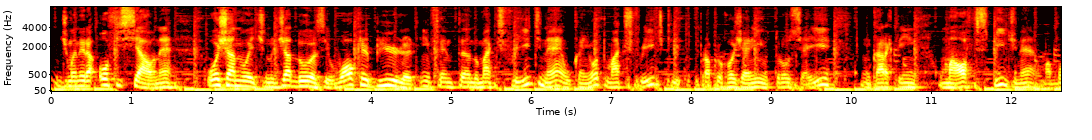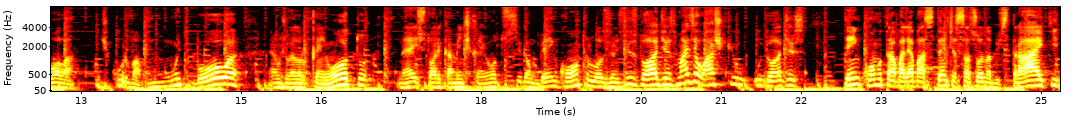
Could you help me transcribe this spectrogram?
de maneira oficial, né? Hoje à noite, no dia 12, Walker Buehler enfrentando Max Fried, né? O canhoto Max Fried, que o próprio Rogerinho trouxe aí. Um cara que tem uma off-speed, né? Uma bola de curva muito boa. É um jogador canhoto, né? Historicamente canhotos se dão bem contra os Angeles Dodgers, mas eu acho que o, o Dodgers tem como trabalhar bastante essa zona do strike,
